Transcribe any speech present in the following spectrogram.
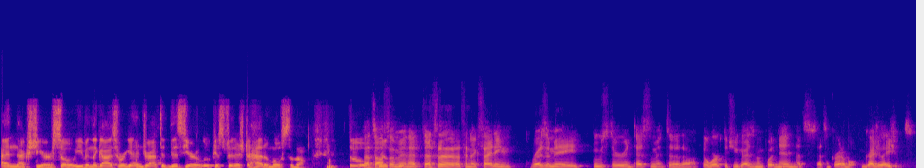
and next year. So even the guys who are getting drafted this year, Lucas finished ahead of most of them. So that's awesome, man. That, that's a that's an exciting resume booster and testament to the, the work that you guys have been putting in. That's that's incredible. Congratulations.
